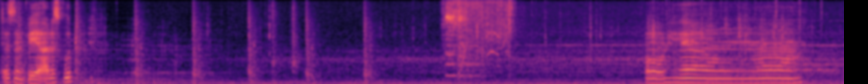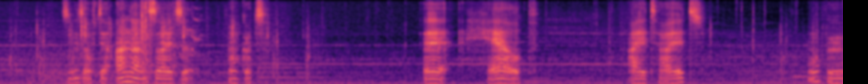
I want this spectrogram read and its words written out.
Das sind wir. Alles gut. Der anderen Seite. Oh Gott. Äh, help. Halt, halt. Okay,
